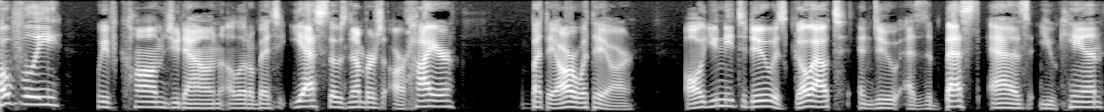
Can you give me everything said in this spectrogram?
Hopefully, we've calmed you down a little bit. Yes, those numbers are higher, but they are what they are. All you need to do is go out and do as the best as you can.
